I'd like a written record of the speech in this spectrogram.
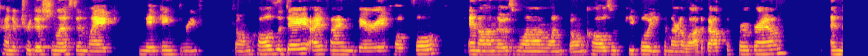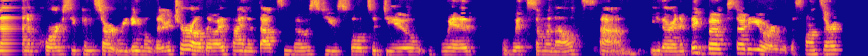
kind of traditionalist and like making three phone calls a day. I find very helpful. And on those one-on-one phone calls with people, you can learn a lot about the program. And then, of course, you can start reading the literature, although I find that that's most useful to do with with someone else, um, either in a big book study or with a sponsor.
